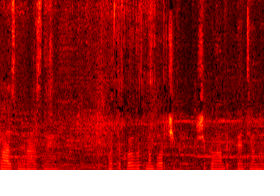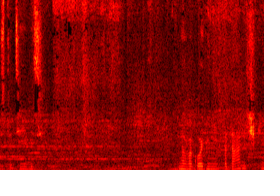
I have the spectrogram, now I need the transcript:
Разные-разные. Вот такой вот наборчик шоколадок 5,99. Новогодние подарочки.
